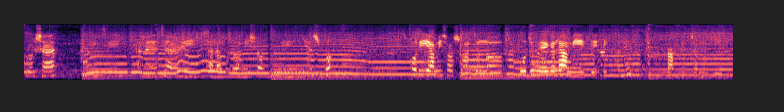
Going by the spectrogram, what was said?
প্রসাদ এই যে থালায় আছে আর এই থালাগুলো আমি সব ধুয়ে নিয়ে আসব। করি আমি সবসময়ের জন্য। পুজো হয়ে গেলে আমি এই যে এখানে জন্য দিয়ে দিই।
